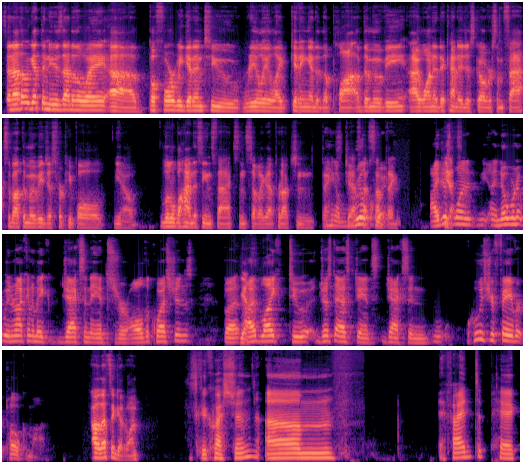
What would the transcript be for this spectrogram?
So now that we get the news out of the way, uh, before we get into really like getting into the plot of the movie, I wanted to kind of just go over some facts about the movie, just for people, you know, little behind the scenes facts and stuff like that, production Hang things. on, Jeff real has quick. something. I just Yes. wanted. I know we're not, we're not going to make Jackson answer all the questions, but Yes. I'd like to just ask Jans- Jackson, who's your favorite Pokemon? Oh, that's a good one. That's a good question. Um, if I had to pick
